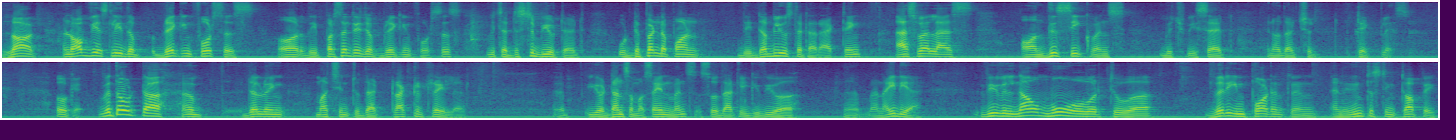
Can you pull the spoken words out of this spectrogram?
locked and obviously the braking forces or the percentage of braking forces which are distributed would depend upon the W's that are acting as well as on this sequence which we said you know that should take place. Okay. Without uh, uh, delving much into that tractor trailer, uh, you have done some assignments, so that will give you a, uh, an idea. We will now move over to a very important and, and an interesting topic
